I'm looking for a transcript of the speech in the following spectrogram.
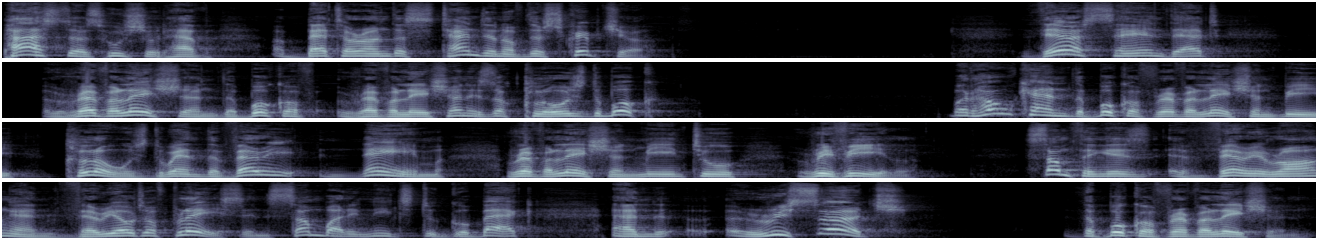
pastors who should have a better understanding of the scripture. They're saying that Revelation, the book of Revelation, is a closed book. But how can the book of Revelation be closed when the very name Revelation mean to reveal? Something is very wrong and very out of place, and somebody needs to go back and research the book of Revelation.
